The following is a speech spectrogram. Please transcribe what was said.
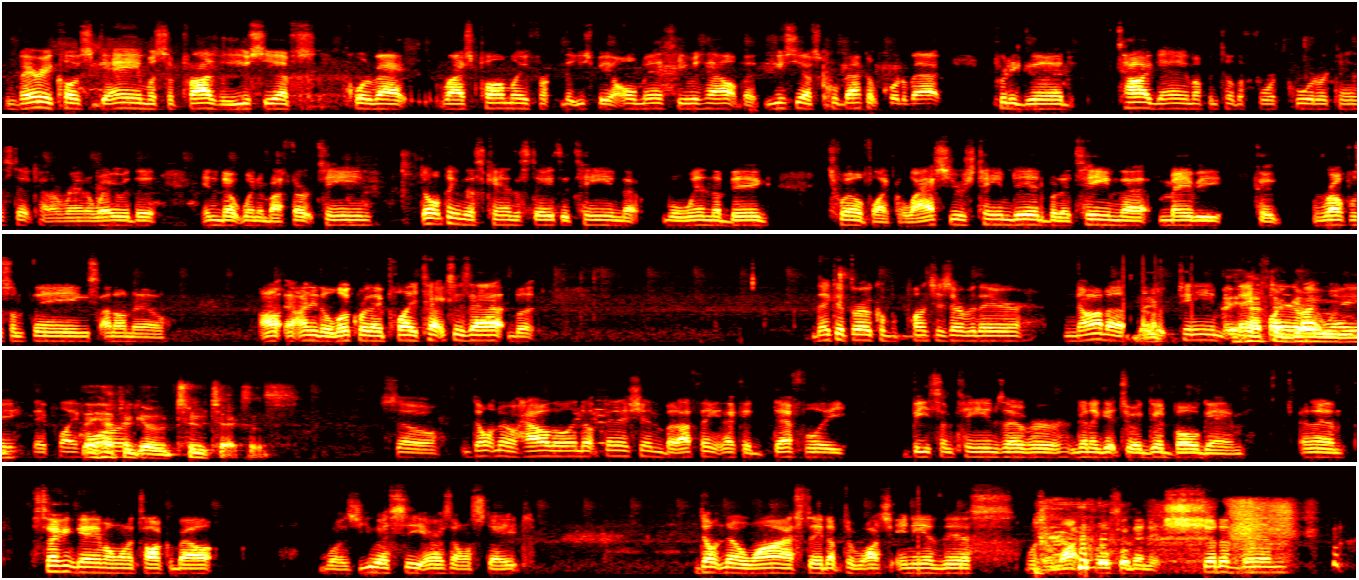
very close game. Was surprised with UCF's quarterback Rhys Plumlee that used to be at Ole Miss. He was out, but UCF's backup quarterback pretty good. Tie game up until the fourth quarter. Kansas State kind of ran away with it. Ended up winning by 13. Don't think this Kansas State's a team that will win the Big 12 like last year's team did, but a team that maybe could ruffle some things. I don't know. I, I need to look where they play Texas at, but they could throw a couple punches over there. Not a They- team, but they they, have to play the right go- way. They play hard. They hard. have to go to Texas. So don't know how they'll end up finishing, but I think they could definitely beat some teams over. Going to get to a good bowl game. And then second game I want to talk about was USC Arizona State. Don't know why I stayed up to watch any of this. Was a lot closer than it should have been.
